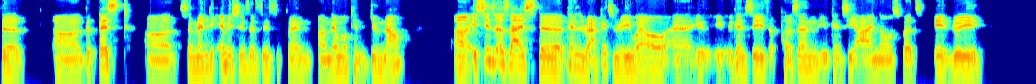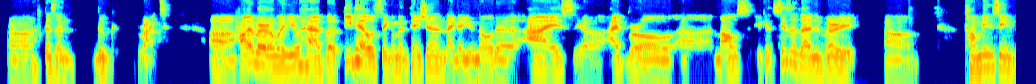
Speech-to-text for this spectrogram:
the the best uh, semantic image synthesis when network can do now. Uh, it synthesizes the tennis rackets really well. And you, you, can see the person, you can see eye nose, but it really uh, doesn't look right. Uh, however, when you have a detailed segmentation, like uh, you know the eyes, eyebrow, uh, mouth, you can synthesize a very uh, convincing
